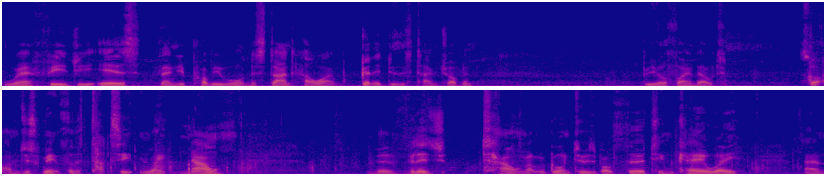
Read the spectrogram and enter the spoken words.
where Fiji is then you probably won't understand how I'm gonna do this time traveling. But you'll find out. So I'm just waiting for the taxi right now. The village town that we're going to is about 13k away and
